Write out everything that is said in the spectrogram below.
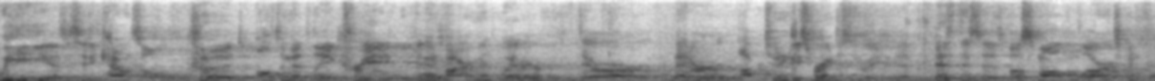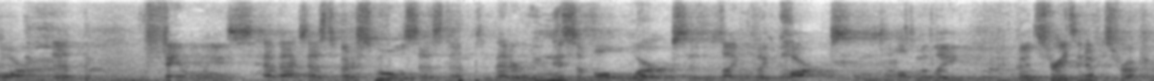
we, as a city council, could ultimately create an environment where there are better opportunities for industry, that businesses, both small and large, can form, that families have access to better school systems and better municipal works, like, like parks, and ultimately good streets and infrastructure.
